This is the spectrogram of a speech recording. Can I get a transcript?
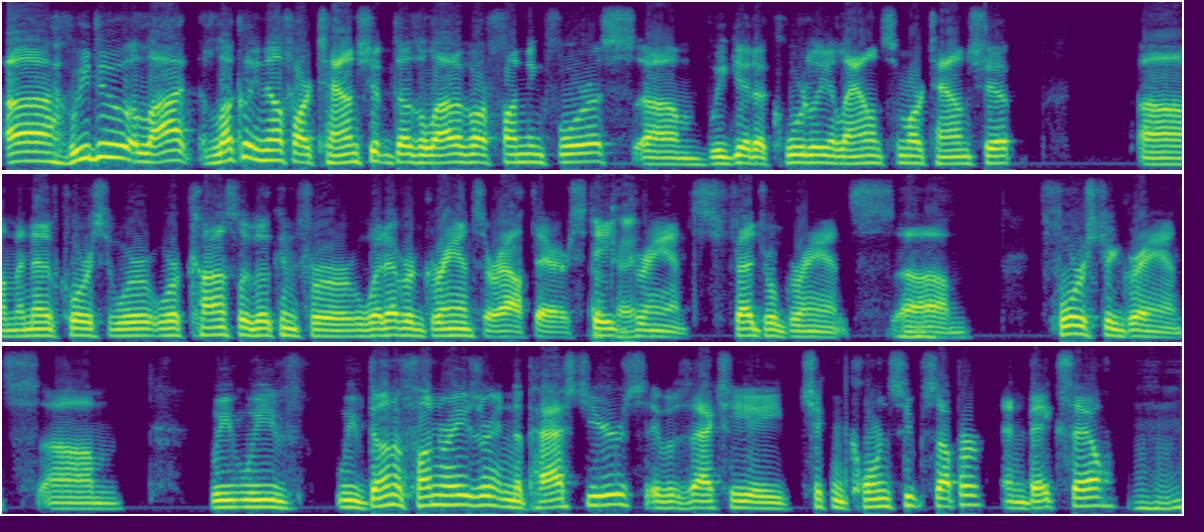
Uh, we do a lot. Luckily enough, our township does a lot of our funding for us. Um, we get a quarterly allowance from our township. Um, and then of course we're we're constantly looking for whatever grants are out there, state Okay. grants, federal grants, Mhm. um, forestry grants. Um, we we've we've done a fundraiser in the past years. It was actually a chicken corn soup supper and bake sale. Mm-hmm.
